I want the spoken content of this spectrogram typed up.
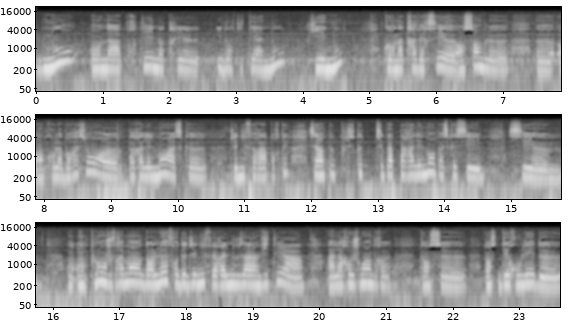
nous, on a apporté notre identité à nous, qui est nous, qu'on a traversé ensemble en collaboration parallèlement à ce que Jennifer a apporté. C'est un peu plus que c'est pas parallèlement parce que c'est c'est euh, on, plonge vraiment dans l'œuvre de Jennifer. Elle nous a invités à, à la rejoindre dans ce dans ce déroulé de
